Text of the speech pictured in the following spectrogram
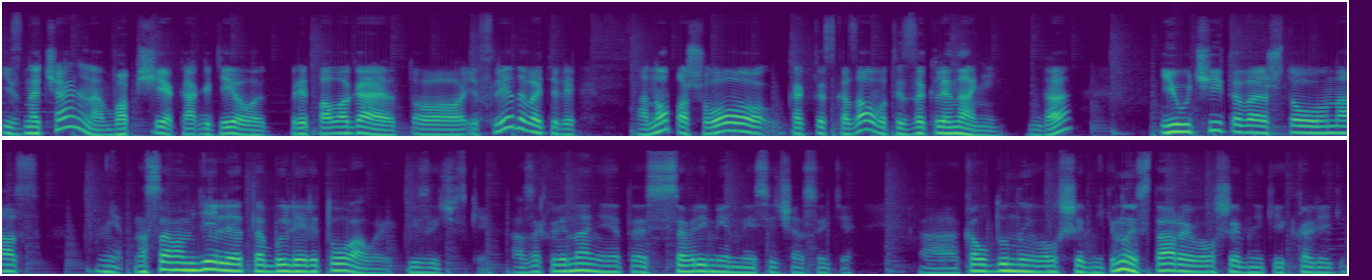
изначально вообще, как делают, предполагают исследователи, оно пошло, как ты сказал, вот из заклинаний, да? И учитывая, что у нас... Нет, на самом деле это были ритуалы языческие, а заклинания это современные сейчас эти а, колдуны, волшебники, ну и старые волшебники, их коллеги.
